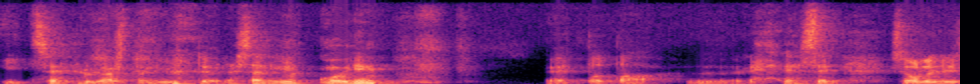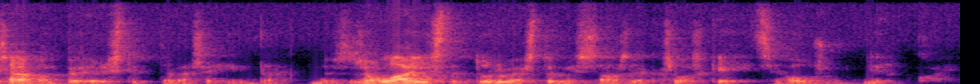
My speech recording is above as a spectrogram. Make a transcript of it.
itse ryöstön yhteydessä nilkkoihin. Et tota, se, se, oli siis aivan pöyristyttävä se hinta. Se on laillistettu ryöstö, missä asiakas laskee itse housut nilkkoihin.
